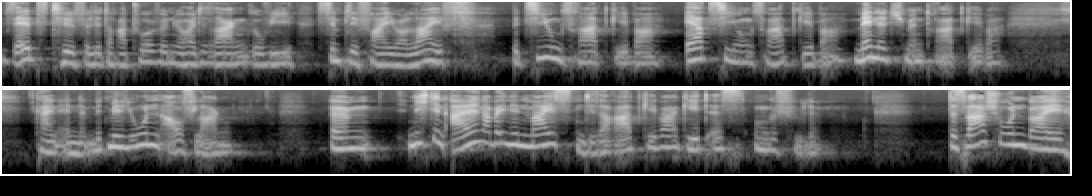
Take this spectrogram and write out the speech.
Selbsthilfeliteratur würden wir heute sagen, so wie Simplify Your Life, Beziehungsratgeber, Erziehungsratgeber, Managementratgeber, kein Ende, mit Millionen Auflagen. Ähm, nicht in allen, aber in den meisten dieser Ratgeber geht es um Gefühle. Das war schon bei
